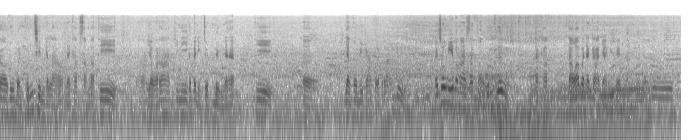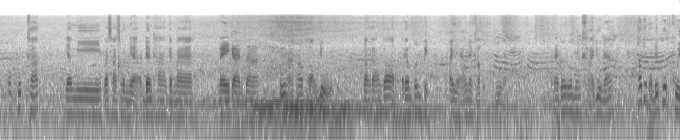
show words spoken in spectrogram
เราดูเหมือนคุ้นชินกันแล้วนะครับสำหรับที่เยาวราชที่นี่ก็เป็นอีกจุดหนึ่งนะฮะที่ยังคงมีการเปิดร้านอยู่ ในช่วงนี้ประมาณสักสองทุ่มครึ่งนะครับ แต่ว่าบรรยากาศอย่างที่เห็นนะยังดูก็คึกคักยังมีประชาชนเนี่ยเดินทางกันมา ในการจะซื้อหาข้าวของอยู่ บางร้านก็เริ่มต้นปิดไปแล้วนะครับนี่ฮะแต่โดยรวมยังขายอยู่นะ เท่าที่ผมได้พูดคุย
